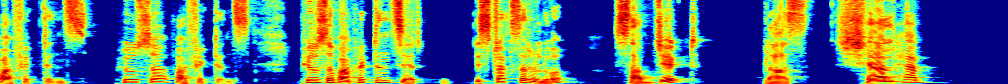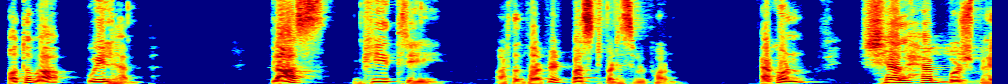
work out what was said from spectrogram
perfect tense future perfect tense future পারফেক্টেন্সের স্ট্রাকচার হলো সাবজেক্ট প্লাস শ্যাল হ্যাভ অথবা will have plus V three অর্থাৎ ভার্বের পাস্ট পার্টিসিপাল ফর্ম এখন শ্যাল হ্যাভ বসবে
